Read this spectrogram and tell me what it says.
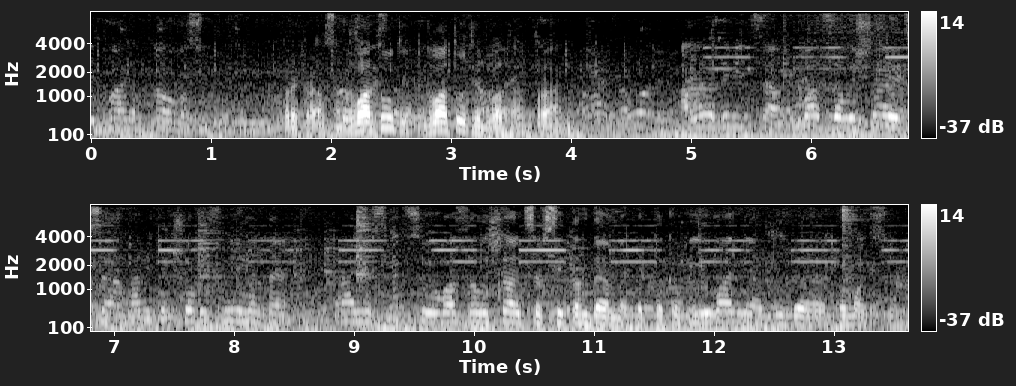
і два рядка у вас уходить. Прекрасно. Два тут, два тут і два там. Правильно. Але дивіться, у вас залишаються, навіть якщо ви знімете крайню секцію, у вас залишаються всі тандеми. Тобто копіювання буде по максимуму.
